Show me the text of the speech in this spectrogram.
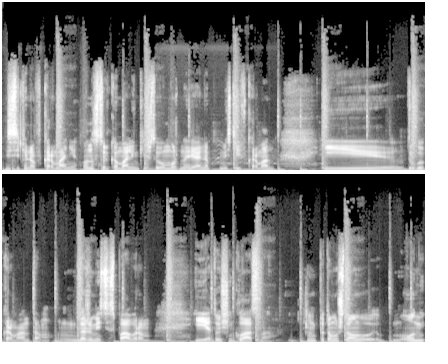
Действительно, в кармане он настолько маленький, что его можно реально поместить в карман и в другой карман там, даже вместе с павером. И это очень классно. Потому что он, он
